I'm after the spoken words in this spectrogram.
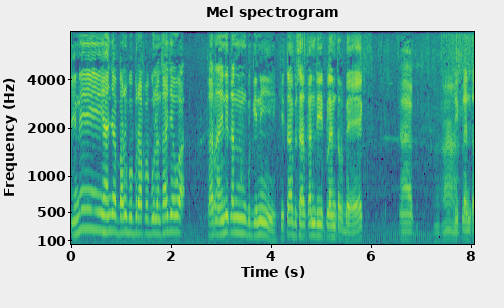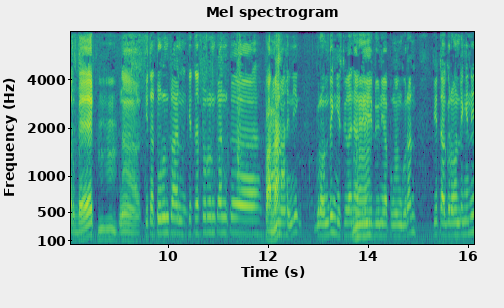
Ini hanya baru beberapa bulan saja, Wak. Karena ini kan begini, kita besarkan di planter bag. Nah, Ah. di planter bag. Mm-mm. Nah, kita turunkan, kita turunkan ke Tanah? ini grounding istilahnya di dunia pengangguran. Kita grounding ini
